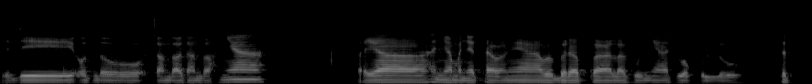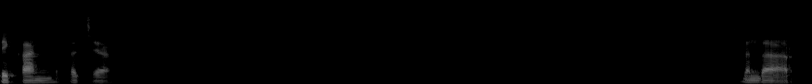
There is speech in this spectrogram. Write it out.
Jadi untuk contoh-contohnya saya hanya menyetelnya beberapa lagunya 20 detikan saja. Sebentar.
